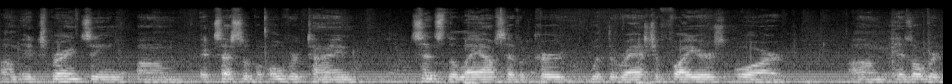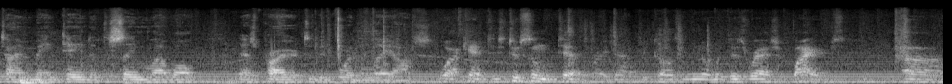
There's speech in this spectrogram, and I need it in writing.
um, experiencing um, excessive overtime since the layoffs have occurred with the rash of fires? Or um, has overtime maintained at the same level as prior to before the layoffs? Well, I can't, it's too soon to tell right now, because, you know, with this rash of fires, uh,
